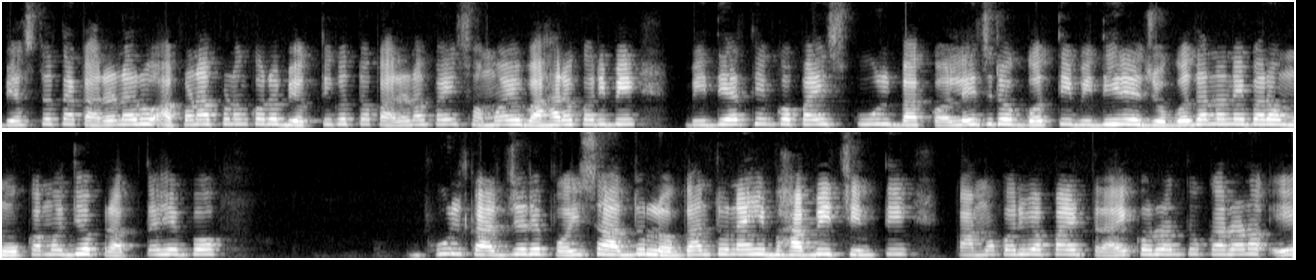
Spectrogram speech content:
ବ୍ୟସ୍ତତା କାରଣରୁ ଆପଣ ଆପଣଙ୍କର ବ୍ୟକ୍ତିଗତ କାରଣ ପାଇଁ ସମୟ ବାହାର କରିବେ। ବିଦ୍ୟାର୍ଥୀଙ୍କ ପାଇଁ ସ୍କୁଲ ବା କଲେଜର ଗତିବିଧିରେ ଯୋଗଦାନ ନେବାର ମୌକା ମଧ୍ୟ ପ୍ରାପ୍ତ ହେବ। ଭୁଲ କାର୍ଯ୍ୟରେ ପଇସା ଆଦୌ ଲଗାନ୍ତୁ ନାହିଁ ଭାବି ଚିନ୍ତି କାମ କରିବା ପାଇଁ ଟ୍ରାଏ କରନ୍ତୁ। କାରଣ ଏ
